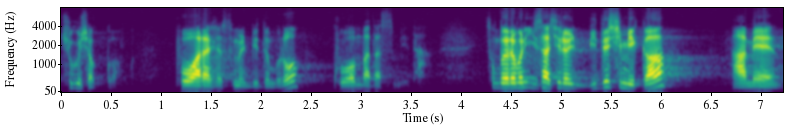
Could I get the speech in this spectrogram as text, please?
죽으셨고 부활하셨음을 믿음으로 구원받았습니다. 성도 여러분 이 사실을 믿으십니까? 아멘.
